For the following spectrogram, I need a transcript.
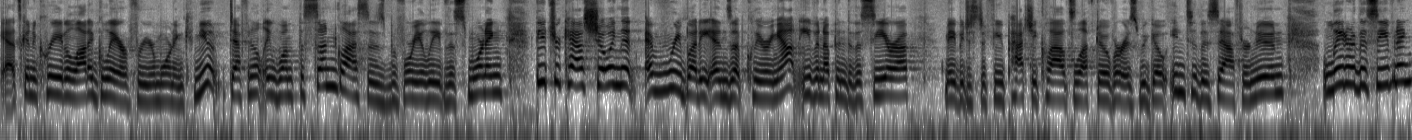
Yeah, it's going to create a lot of glare for your morning commute. Definitely want the sun sunglasses before you leave this morning. Futurecast showing that everybody ends up clearing out, even up into the Sierra. Maybe just a few patchy clouds left over as we go into this afternoon. Later this evening,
